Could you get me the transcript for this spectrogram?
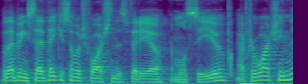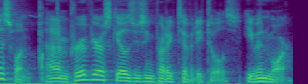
With that being said, thank you so much for watching this video and we'll see you after watching this one, how to improve your skills using productivity tools even more.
